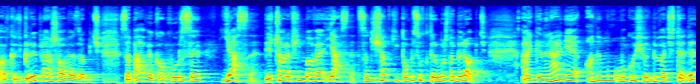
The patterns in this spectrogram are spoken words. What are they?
odkryć gry planszowe, zrobić zabawy, konkursy. Jasne. Wieczory filmowe, jasne. To są dziesiątki pomysłów, które można by robić. Ale generalnie one mu, mogą się odbywać wtedy,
